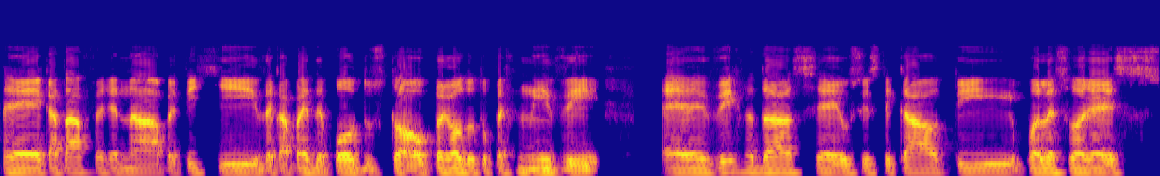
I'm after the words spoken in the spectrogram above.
Ε, κατάφερε να πετύχει 15 πόντους στο πρώτο του παιχνίδι ε, δείχνοντας ε, ουσιαστικά ότι πολλές φορές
